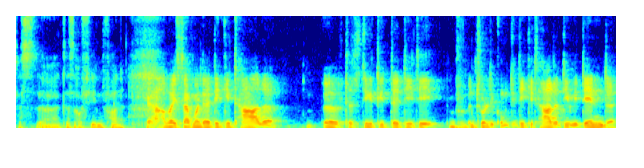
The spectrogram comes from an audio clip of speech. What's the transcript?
Das, äh, das auf jeden Fall. Ja, aber ich sag mal, der digitale äh, das, die, die, die, die, Entschuldigung, die digitale Dividende,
